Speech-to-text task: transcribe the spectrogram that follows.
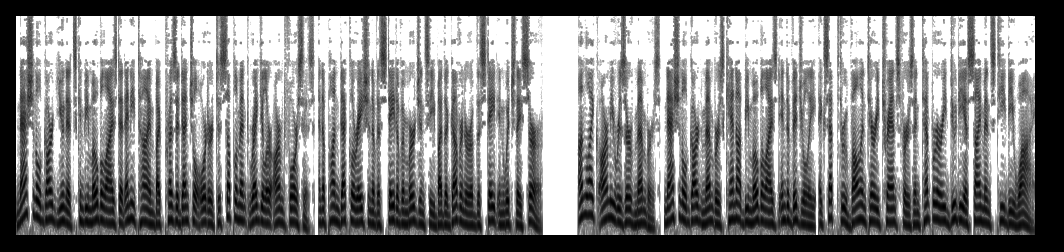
National Guard units can be mobilized at any time by presidential order to supplement regular armed forces, and upon declaration of a state of emergency by the governor of the state in which they serve. Unlike Army Reserve members, National Guard members cannot be mobilized individually except through voluntary transfers and temporary duty assignments TDY,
